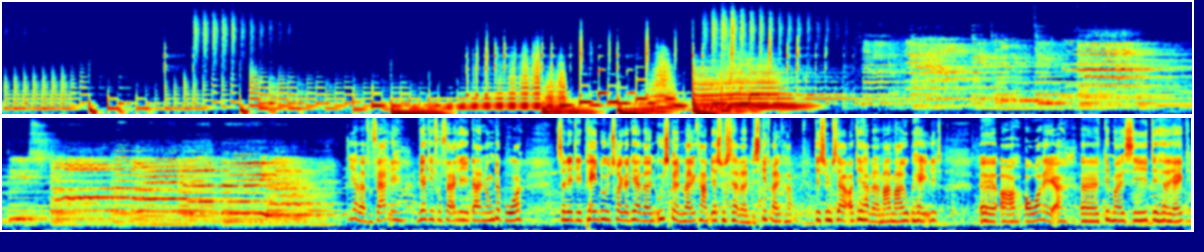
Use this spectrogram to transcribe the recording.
De har været forfærdelige. Virkelig forfærdelige. Der er nogen, der bruger sådan et lidt pænt udtryk, og det har været en uskøn valgkamp. Jeg synes, det har været en beskidt valgkamp. Det synes jeg, og det har været meget, meget ubehageligt øh, at overvære. Øh, det må jeg sige, det havde jeg ikke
